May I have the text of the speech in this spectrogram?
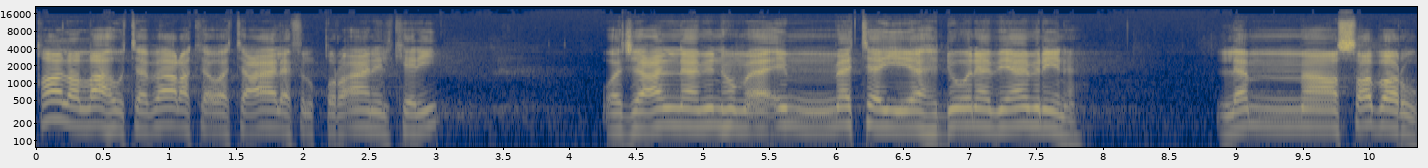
قال الله تبارك وتعالى في القرآن الكريم وجعلنا منهم أئمة يهدون بأمرنا. لما صبروا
